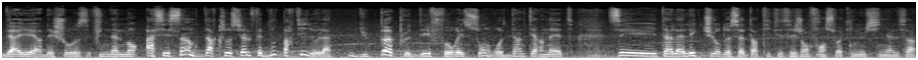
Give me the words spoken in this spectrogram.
derrière des choses finalement assez simples. Dark social, faites-vous partie du peuple des forêts sombres d'Internet? C'est à la lecture de cet article, c'est Jean-François qui nous signale ça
